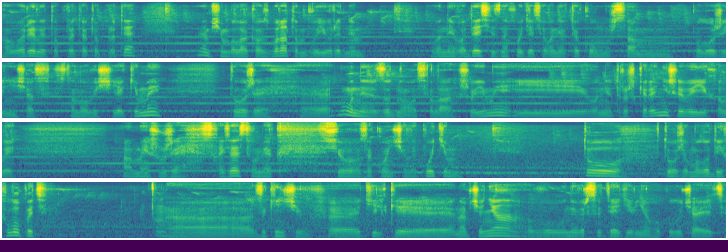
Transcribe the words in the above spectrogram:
говорили то про те, то про те. В общем, балакав з братом двоюрідним. Вони в Одесі знаходяться, вони в такому ж самому положенні зараз становищі, як і ми. Теж, е, ну, вони з одного села, що і ми, і вони трошки раніше виїхали. А ми ж вже з хазяйством як все закінчили. Потім то теж молодий хлопець закінчив е, тільки навчання в університеті, в нього виходить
